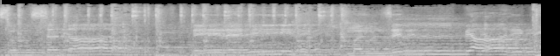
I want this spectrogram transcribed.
सुन सदा दे रही है मंजिल प्यार की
